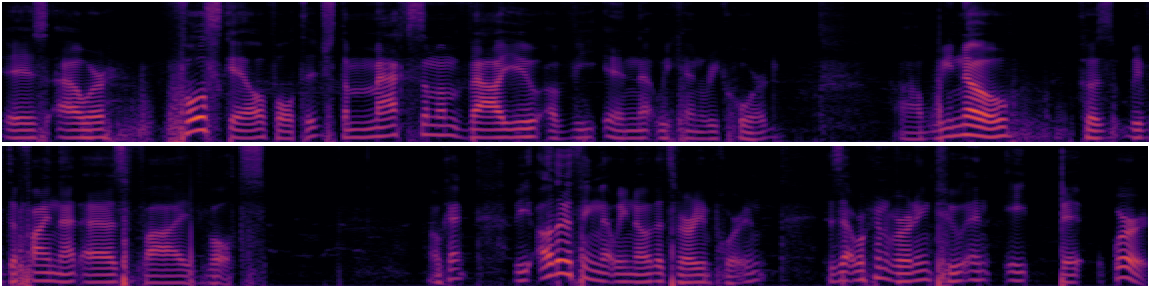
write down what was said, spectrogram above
is our full scale voltage, the maximum value of Vin that we can record. Uh, we know because we've defined that as 5 volts. Okay. The other thing that we know that's very important is that we're converting to an 8-bit word.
